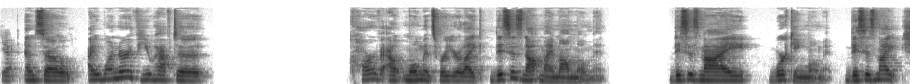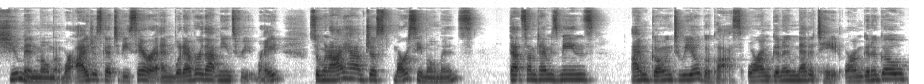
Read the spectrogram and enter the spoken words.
Yeah. And so I wonder if you have to carve out moments where you're like, this is not my mom moment. This is my working moment. This is my human moment where I just get to be Sarah and whatever that means for you, right? So when I have just Marcie moments, that sometimes means I'm going to a yoga class or I'm going to meditate or I'm going to go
